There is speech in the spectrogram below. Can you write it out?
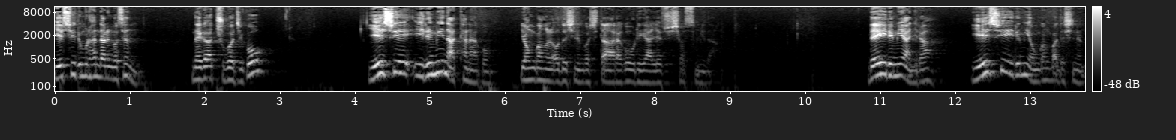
예수 이름으로 한다는 것은 내가 죽어지고 예수의 이름이 나타나고 영광을 얻으시는 것이다 라고 우리에게 알려주셨습니다. 내 이름이 아니라 예수의 이름이 영광 받으시는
